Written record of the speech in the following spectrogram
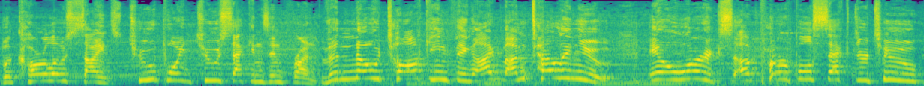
But Carlos Sainz, 2.2 seconds in front. The no talking thing, I'm, I'm telling you, it works. A purple sector 2,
